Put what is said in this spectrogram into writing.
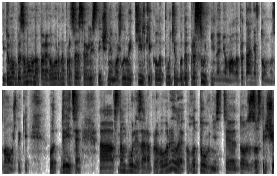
і тому безумовно переговорний процес реалістичний, можливий тільки коли Путін буде присутній на ньому. Але питання в тому, знову ж таки, от дивіться в Стамбулі зараз проговорили готовність е, до зустрічі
